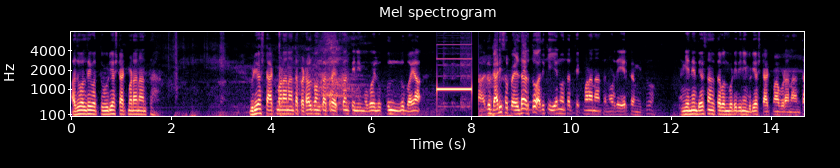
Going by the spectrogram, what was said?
ಅದು ಅಲ್ಲದೆ ಇವತ್ತು ವಿಡಿಯೋ ಸ್ಟಾರ್ಟ್ ಮಾಡೋಣ ಅಂತ. ವಿಡಿಯೋ ಸ್ಟಾರ್ಟ್ ಮಾಡೋಣ ಅಂತ ಪೆಟ್ರೋಲ್ ಬಂಕ್ ಹತ್ರ ಎತ್ಕೊಂತೀನಿ. ಮೊಬೈಲು ಫುಲ್ಲು ಭಯ. ಅದು ಗಾಡಿ ಸ್ವಲ್ಪ ಎಳ್ದಾಡ್ತು. ಅದಕ್ಕೆ ಏನು ಅಂತ ಚೆಕ್ ಮಾಡೋಣ ಅಂತ ನೋಡಿದೆ. ಏರ್ ಕಮ್ಮಿ ಹಂಗೆ ಇನ್ನೇನು ದೇವಸ್ಥಾನದ ಹತ್ರ ಬಂದ್ಬಿಟ್ಟಿದ್ದೀನಿ ವಿಡಿಯೋ ಸ್ಟಾರ್ಟ್ ಮಾಡಿಬಿಡೋಣ ಅಂತ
